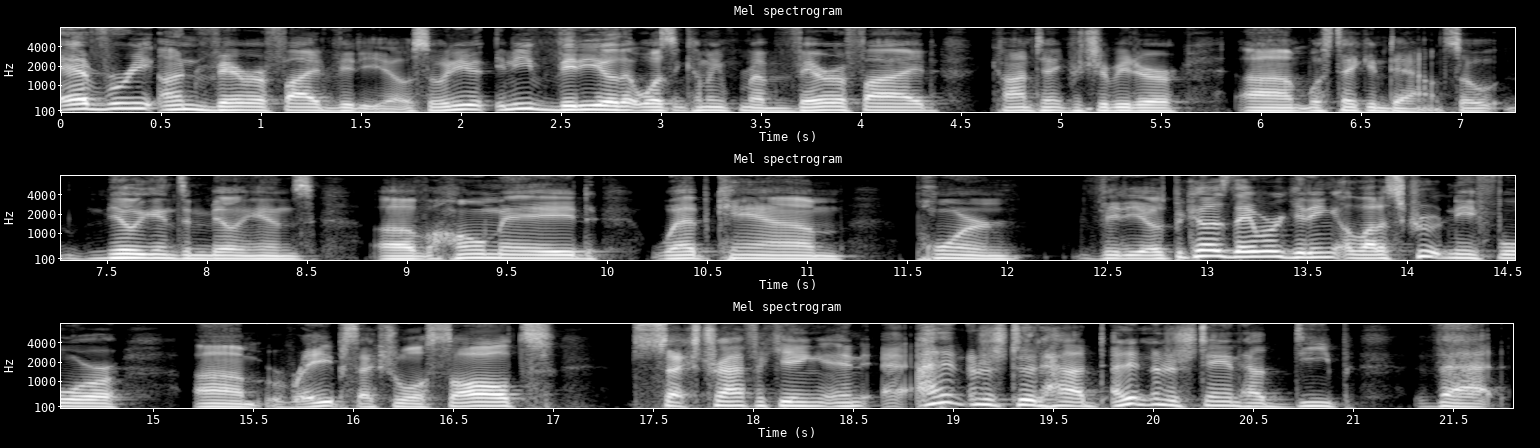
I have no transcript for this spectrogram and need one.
every unverified video. So any any video that wasn't coming from a verified content contributor um, was taken down. So millions and millions of homemade webcam porn videos because they were getting a lot of scrutiny for um, rape, sexual assault, sex trafficking, and I didn't understood how I didn't understand how deep that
